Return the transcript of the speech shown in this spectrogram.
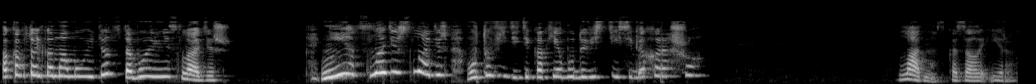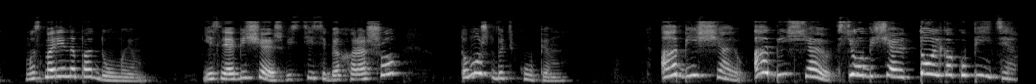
А как только мама уйдет, с тобой и не сладишь». «Нет, сладишь, сладишь. Вот увидите, как я буду вести себя хорошо». «Ладно», — сказала Ира. «Мы с Мариной подумаем. Если обещаешь вести себя хорошо, то, может быть, купим. Обещаю, обещаю, все обещаю, только купите.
